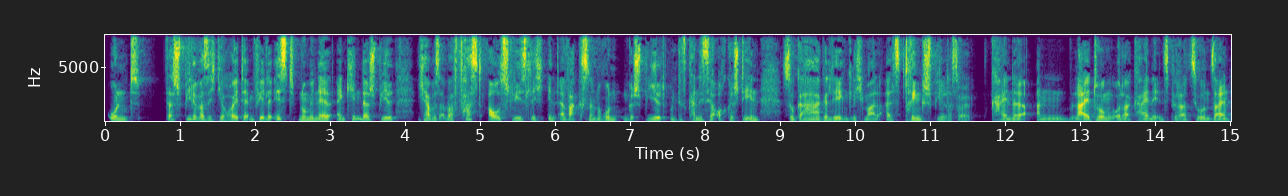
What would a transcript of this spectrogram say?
Und das Spiel, was ich dir heute empfehle, ist nominell ein Kinderspiel. Ich habe es aber fast ausschließlich in erwachsenen Runden gespielt und das kann ich ja auch gestehen, sogar gelegentlich mal als Trinkspiel. Das soll keine Anleitung oder keine Inspiration sein,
